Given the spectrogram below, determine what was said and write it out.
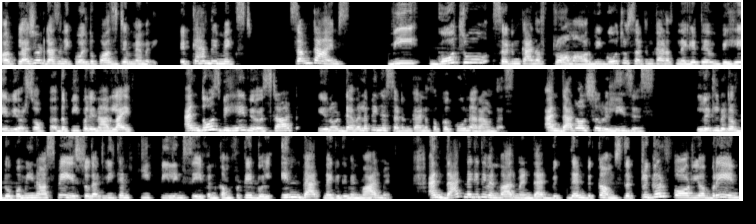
or pleasure doesn't equal to positive memory. It can be mixed. Sometimes we go through certain kind of trauma or we go through certain kind of negative behaviors of the people in our life and those behaviors start you know developing a certain kind of a cocoon around us. And that also releases little bit of dopamine our space so that we can keep feeling safe and comfortable in that negative environment. And that negative environment that be- then becomes the trigger for your brain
